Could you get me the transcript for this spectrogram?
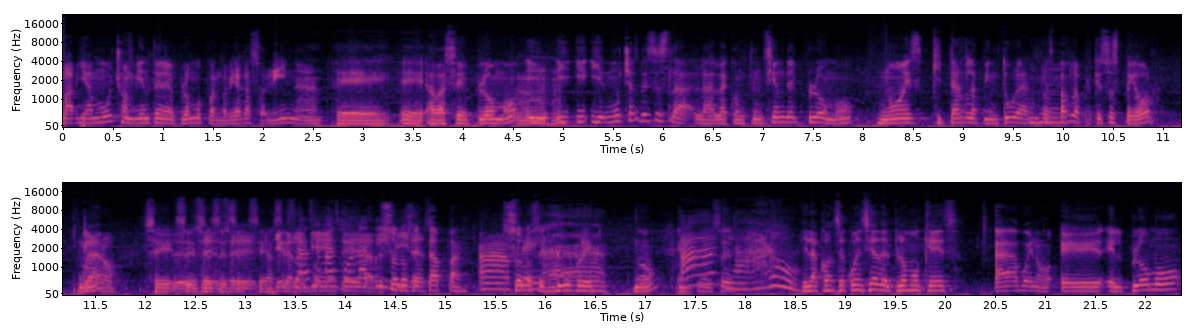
Había mucho ambiente en el plomo cuando había gasolina eh, eh, a base de plomo y, y- y- y en muchas veces la, la- la contención del plomo no es quitar la pintura, rasparla, porque eso es peor. ¿no? Claro. Se, se- Eh, se- se- se- se- se hace- llega Se hace más ambiente, solo se tapa, Ah, ok. solo se cubre, Ah. ¿no? ah, Entonces- claro. ¿Y la consecuencia del plomo qué es? Ah, bueno, eh, el plomo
